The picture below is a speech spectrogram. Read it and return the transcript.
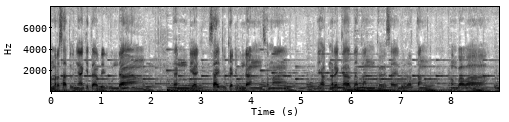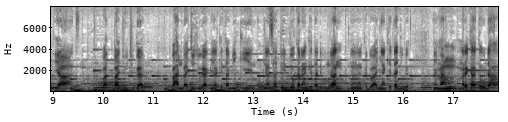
nomor satunya kita udah diundang dan dia saya juga diundang sama pihak mereka datang ke saya datang membawa ya buat baju juga bahan baju juga ya kita bikin. Yang satu itu karena kita diundang nah, keduanya kita juga memang mereka itu udah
